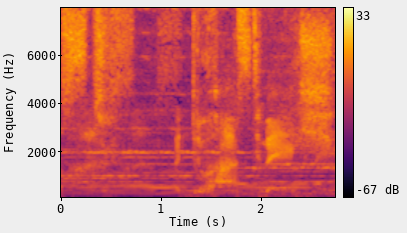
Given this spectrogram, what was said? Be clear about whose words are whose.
Speaker 1: hast.
Speaker 2: Du hast mich.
